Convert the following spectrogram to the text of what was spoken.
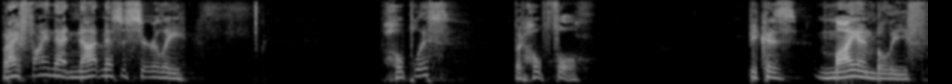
But I find that not necessarily hopeless, but hopeful. Because my unbelief,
